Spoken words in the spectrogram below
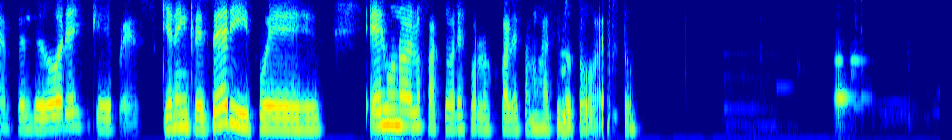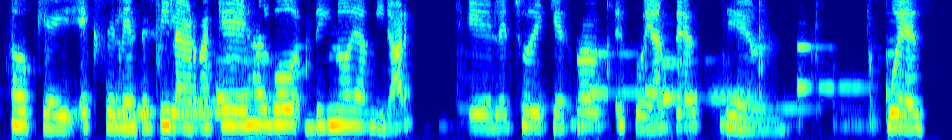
emprendedores que pues quieren crecer y pues es uno de los factores por los cuales estamos haciendo todo esto. Ok, excelente. Sí, la verdad que es algo digno de admirar el hecho de que estos estudiantes em, pues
